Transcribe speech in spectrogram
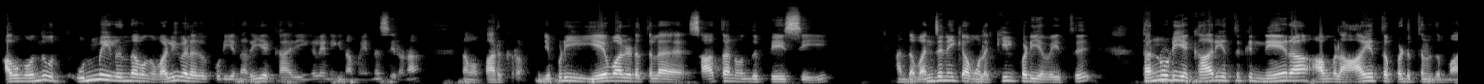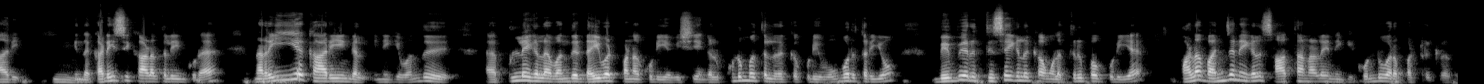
அவங்க வந்து உத்- உண்மையிலிருந்து அவங்க வழி விலகக்கூடிய நிறைய காரியங்களை இன்னைக்கு நம்ம என்ன செய்யறோம்னா நம்ம பார்க்கிறோம் எப்படி ஏவாள் இடத்துல சாத்தான் வந்து பேசி அந்த வஞ்சனைக்கு அவங்கள கீழ்ப்படிய வைத்து தன்னுடைய காரியத்துக்கு நேரா அவங்கள ஆயத்தப்படுத்தினது மாதிரி. இந்த கடைசி காலத்துலயும் கூட நிறைய காரியங்கள் இன்னைக்கு வந்து பிள்ளைகளை வந்து டைவர்ட் பண்ணக்கூடிய விஷயங்கள் குடும்பத்தில் இருக்கக்கூடிய ஒவ்வொருத்தரையும் வெவ்வேறு திசைகளுக்கு அவங்கள திருப்பக்கூடிய பல வஞ்சனைகள் சாத்தானால இன்னைக்கு கொண்டு வரப்பட்டிருக்கிறது.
